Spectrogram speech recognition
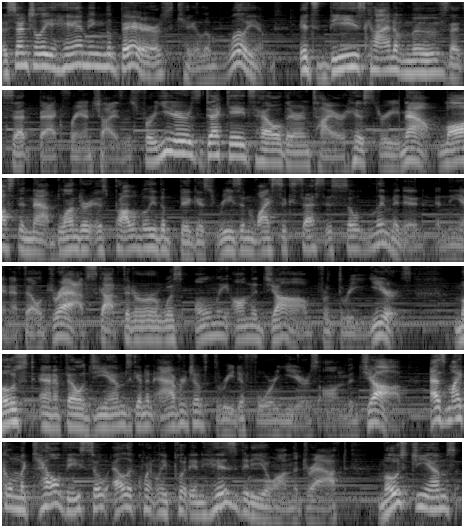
essentially handing the Bears Caleb Williams. It's these kind of moves that set back franchises for years, decades, hell, their entire history. Now, lost in that blunder is probably the biggest reason why success is so limited in the NFL draft. Scott Fitterer was only on the job for three years. Most NFL GMs get an average of three to four years on the job. As Michael MacKelvey so eloquently put in his video on the draft, most GMs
